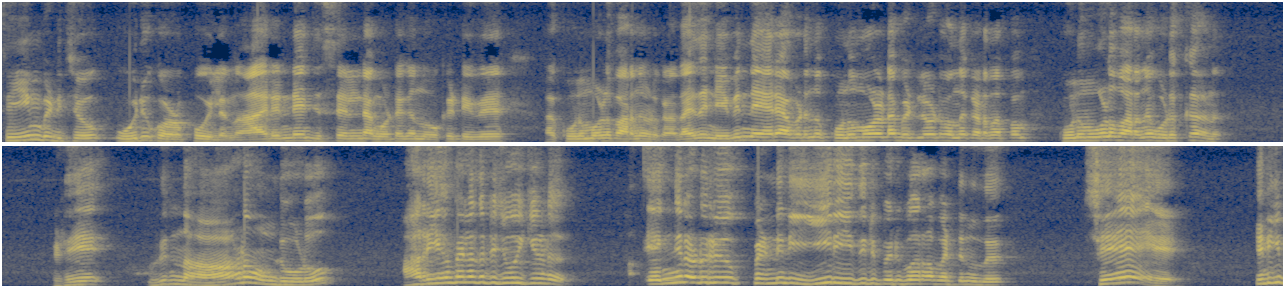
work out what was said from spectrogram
സീൻ പിടിച്ചു. ഒരു കുഴപ്പമില്ലെന്ന്. ആര്യന്റെയും ജിസേലിന്റെ അങ്ങോട്ടേക്ക് നോക്കിയിട്ട് ഇത് കുണുമോൾ പറഞ്ഞു കൊടുക്കണം. അതായത് നെവിൻ നേരെ അവിടുന്ന് കുണുമോളുടെ ബെഡിലോട്ട് വന്ന് കിടന്നപ്പം കുണുമോൾ പറഞ്ഞു കൊടുക്കുകയാണ്. എടേ ഒരു നാണം ഉണ്ടോടോ? അറിയാൻ മേലാത്തിട്ട് ചോദിക്കാണ്. എങ്ങനെയാണ് ഒരു പെണ്ണിന് ഈ രീതിയിൽ പെരുമാറാൻ പറ്റുന്നത്? ഷേ എനിക്ക്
